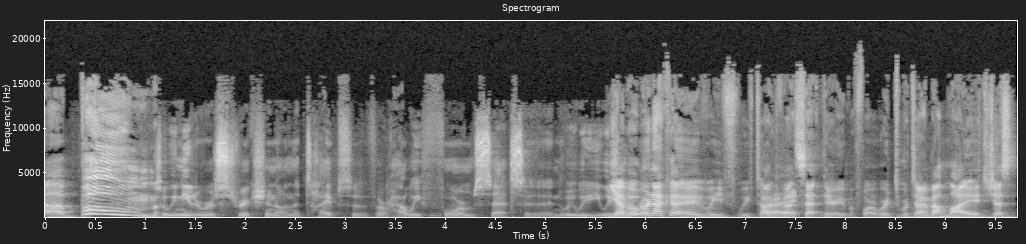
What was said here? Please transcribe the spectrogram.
uh, boom! So we need a restriction on the types of or how we form sets, and we, we, we yeah, but we're not gonna. We've we've talked about set theory before. We're we're talking about logic. It's just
